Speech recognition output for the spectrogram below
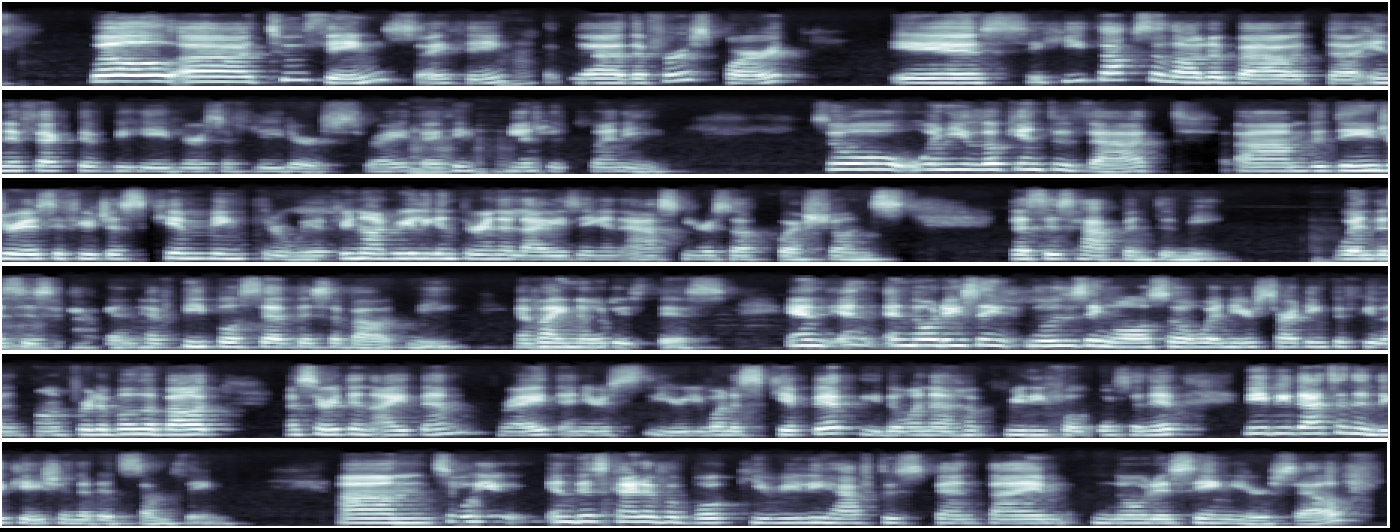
Well, uh, two things, I think. Mm-hmm. Uh, the first part is he talks a lot about the ineffective behaviors of leaders, right? Mm-hmm, I think mm-hmm. he mentioned 20. So when you look into that, um, the danger is if you're just skimming through it, you're not really internalizing and asking yourself questions. Does this happen to me? When does this mm-hmm. happen? Have people said this about me? Have I noticed this? And, and and noticing noticing also when you're starting to feel uncomfortable about a certain item, right? And you're, you're you want to skip it, you don't want to really mm-hmm. focus on it. Maybe that's an indication that it's something. Um, so you in this kind of a book, you really have to spend time noticing yourself,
